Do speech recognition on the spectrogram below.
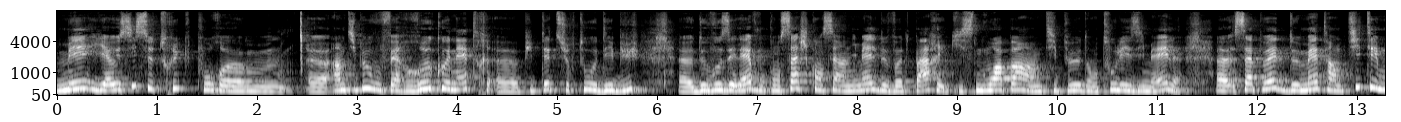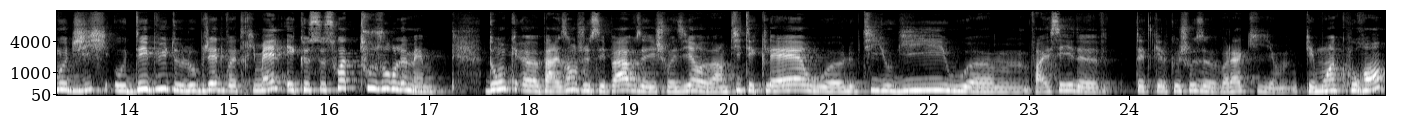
Mais il y a aussi ce truc pour euh, un petit peu vous faire reconnaître, puis peut-être surtout au début de vos élèves, ou qu'on sache quand c'est un email de votre part et qui se noie pas un petit peu dans tous les emails. ça peut être de mettre un petit emoji au début de l'objet de votre email et que ce soit toujours le même. Donc, euh, par exemple, je sais pas, vous allez choisir euh, un petit éclair ou euh, le petit yogi ou enfin essayer de peut-être quelque chose voilà qui, qui, est moins courant.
